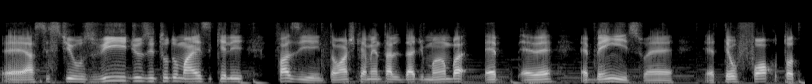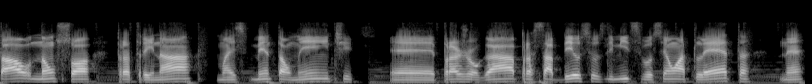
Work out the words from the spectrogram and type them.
é, assistir os vídeos e tudo mais que ele fazia. Então, acho que a mentalidade mamba é, é, é bem isso. É, é ter o foco total, não só para treinar, mas mentalmente, é, para jogar, para saber os seus limites. Se você é um atleta, né?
